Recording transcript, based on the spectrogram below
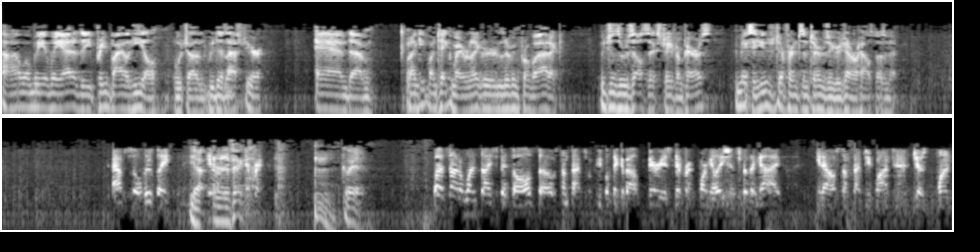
uh, when we we added the prebio heal, which uh, we did last year, and um, when I keep on taking my regular living probiotic, which is the results straight from Paris, it makes a huge difference in terms of your general health, doesn't it? Absolutely. Yeah, you know, and in effect, go ahead. Well, it's not a one size fits all. So sometimes when people think about various different formulations for the gut, you know, sometimes you want just one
